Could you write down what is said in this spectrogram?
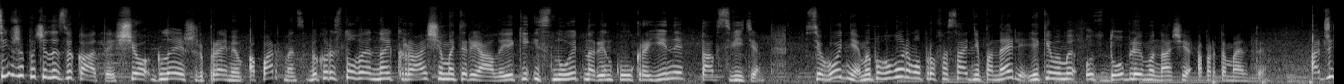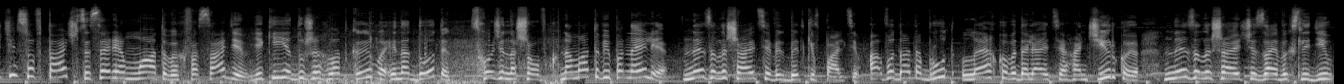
Всі вже почали звикати, що Glacier Premium Apartments використовує найкращі матеріали, які існують на ринку України та в світі. Сьогодні ми поговоримо про фасадні панелі, якими ми оздоблюємо наші апартаменти. А GT Soft Touch – це серія матових фасадів, які є дуже гладкими і на дотик схожі на шовк. На матовій панелі не залишаються відбитків пальців, а вода та бруд легко видаляються ганчіркою, не залишаючи зайвих слідів,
